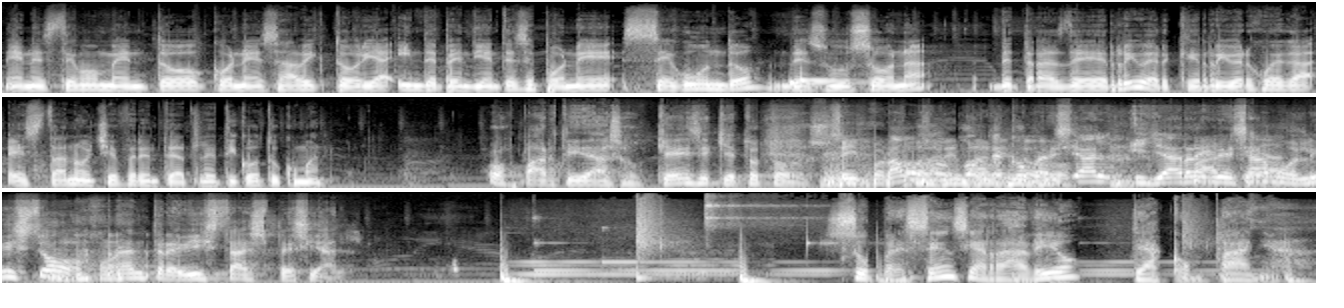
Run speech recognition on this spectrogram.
en este momento, con esa victoria, Independiente se pone segundo de su zona detrás de River, que River juega esta noche frente a Atlético Tucumán. Oh, partidazo. Quédense quietos todos. Sí, por Vamos favor, a un corte comercial y ya regresamos. Partidazo. ¿Listo? Con una entrevista especial. Su presencia radio te acompaña.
